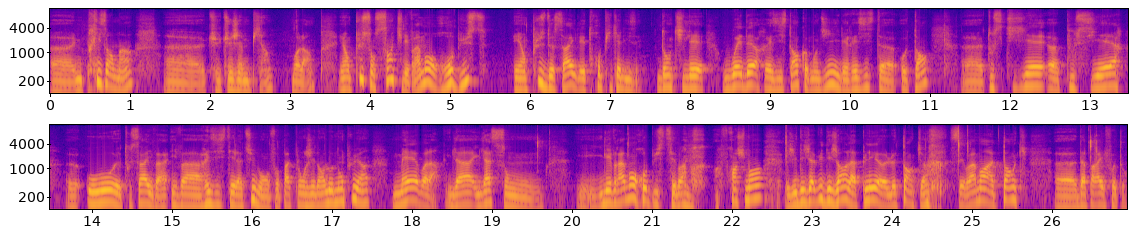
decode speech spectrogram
euh, une prise en main euh, que, que j'aime bien. Voilà. Et en plus, on sent qu'il est vraiment robuste et en plus de ça, il est tropicalisé. Donc il est weather résistant, comme on dit, il résiste euh, au temps. Euh, tout ce qui est euh, poussière, eau, tout ça, il va, résister là-dessus. Bon, il ne faut pas le plonger dans l'eau non plus, hein. mais voilà, il a, il a son... Il est vraiment robuste, c'est vraiment... Franchement, j'ai déjà vu des gens l'appeler le tank. Hein. C'est vraiment un tank d'appareil photo.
